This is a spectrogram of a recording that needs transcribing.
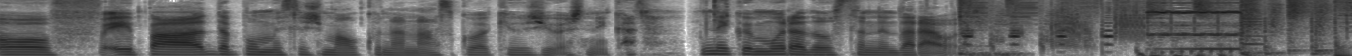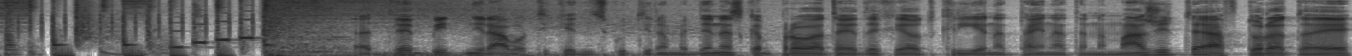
Оф, е па да помислиш малку на нас кога ќе уживаш некаде. Некој мора да остане да работи. Две битни работи ќе дискутираме денеска. Првата е дека е откриена тајната на мажите, а втората е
